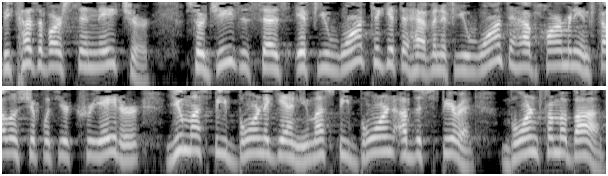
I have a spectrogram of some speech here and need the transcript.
because of our sin nature. So Jesus says, if you want to get to heaven, if you want to have harmony and fellowship with your Creator, you must be born again. You must be born of the Spirit, born from above.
